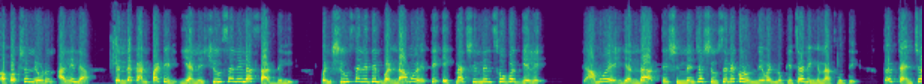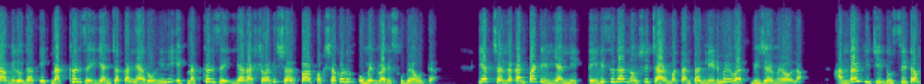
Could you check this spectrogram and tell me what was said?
अपक्ष निवडून आलेल्या चंद्रकांत पाटील यांनी शिवसेनेला साथ दिली. पण शिवसेनेतील बंडामुळे ते एकनाथ शिंदेसोबत गेले. त्यामुळे यंदा ते शिंदेच्या शिवसेनेकडून निवडणुकीच्या रिंगणात होते. तर त्यांच्या विरोधात एकनाथ खडसे यांच्या कन्या रोहिणी एकनाथ खडसे या राष्ट्रवादी शरद पवार पक्षाकडून उमेदवारीस उभ्या होत्या. यात चंद्रकांत पाटील यांनी तेवीस हजार नऊशे चार मतांचा लीड मिळवत विजय मिळवला. आमदारकीची दुसरी टर्म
